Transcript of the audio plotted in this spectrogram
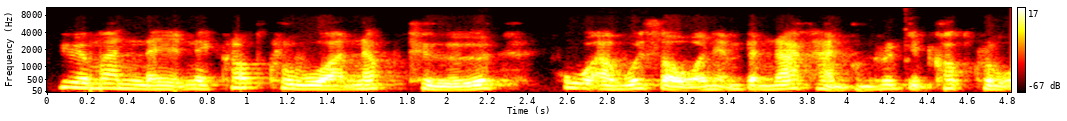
เชื่อมั่นในในครอบครัวนับถือผู้อาวุโสเนี่ยเป็นรากฐานของธุรกิจครอบครัว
